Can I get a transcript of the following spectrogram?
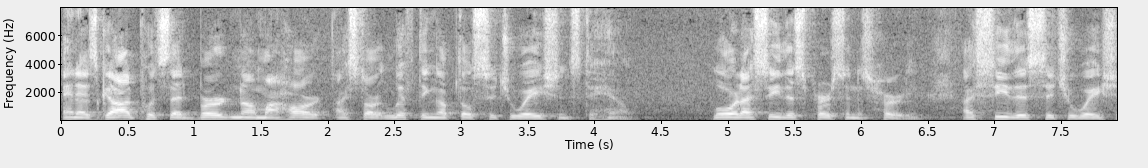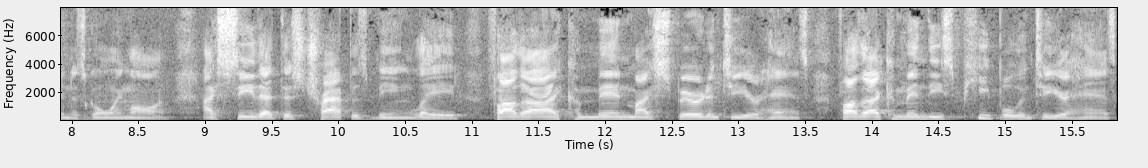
and as God puts that burden on my heart, I start lifting up those situations to Him. Lord, I see this person is hurting. I see this situation is going on. I see that this trap is being laid. Father, I commend my spirit into your hands. Father, I commend these people into your hands.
